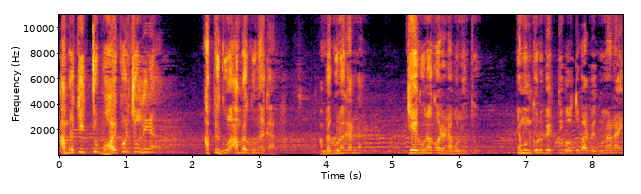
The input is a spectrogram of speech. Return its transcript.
আমরা কি একটু ভয় করে চলি না? আপনি আমরা গুণাগার আমরা গুণাগার না? কে গুণা করে না বলুন তো? এমন কোনো ব্যক্তি বলতে পারবে গুণা নাই?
